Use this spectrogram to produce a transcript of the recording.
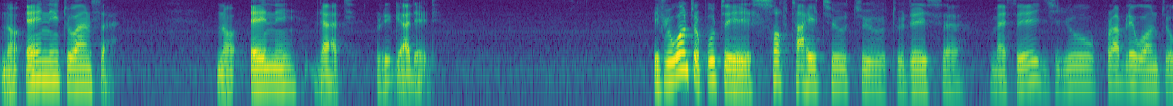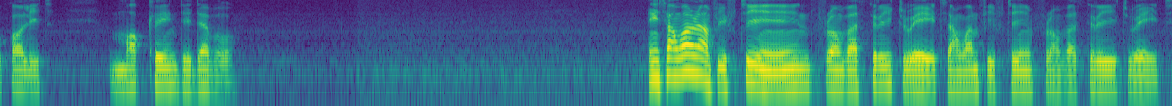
nor any to answer, nor any that regarded. If you want to put a subtitle to today's uh, message, you probably want to call it mocking the devil. In Psalm 115, from verse 3 to 8, Psalm 115, from verse 3 to 8,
